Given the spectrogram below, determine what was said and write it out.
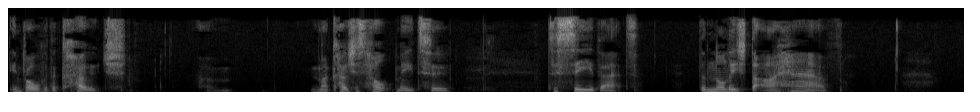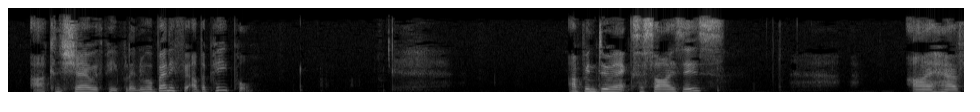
involved with a coach, um, my coach has helped me to to see that the knowledge that I have, I can share with people and it will benefit other people. I've been doing exercises. I have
